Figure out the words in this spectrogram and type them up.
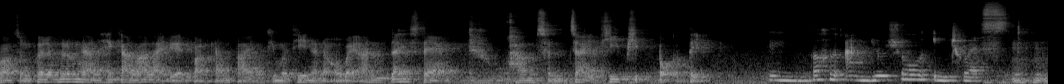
บอกส่วนเพื่อนและเพื่อนร่วมงานให้การว่าหลายเดือนก่อนการตายของทิโมธีนั้นนะโอไบรอันได้แสดงความสนใจที่ผิดปกติอืมก็คือ unusual interest อือหือ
